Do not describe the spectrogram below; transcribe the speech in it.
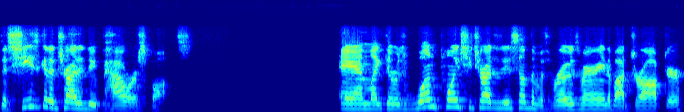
that she's gonna try to do power spots. And like there was one point she tried to do something with Rosemary and about dropped her.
